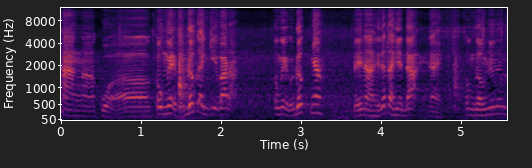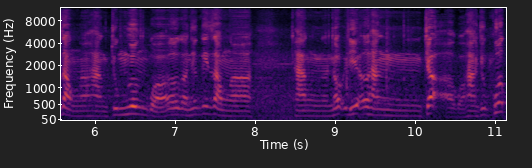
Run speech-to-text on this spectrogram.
hàng à, của uh, công nghệ của Đức anh chị bạn ạ. Công nghệ của Đức nhá. Đây là rất là hiện đại này. Không giống như những dòng hàng trung ương của còn những cái dòng uh, hàng nội địa hàng chợ của hàng Trung Quốc.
